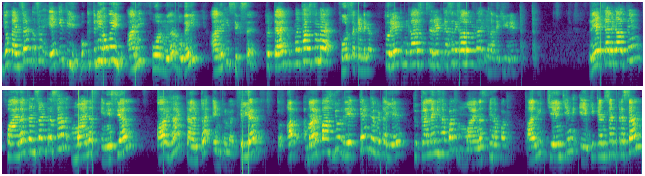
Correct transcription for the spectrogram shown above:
जो कंसंट्रेशन एक ही थी, वो कितनी हो गई? यानी फोर मोलर हो गई, यानी कि सिक्स है। तो टाइम कितना था उस समय फोर सेकंड का। तो रेट निकाल सकते रेट कैसे निकालो बेटा? यहाँ देखिए रेट रेट क्या निकालते हैं? फाइनल कंसंट्रेशन माइनस इनिशियल और यहाँ टाइम का इंटरवल क्लियर तो अब हमारे पास जो रिएक्टेंट है बेटा ये तो क्या लेंगे यहाँ पर? माइनस के यहाँ पर। यानी चेंज इन ए की कंसंट्रेशन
